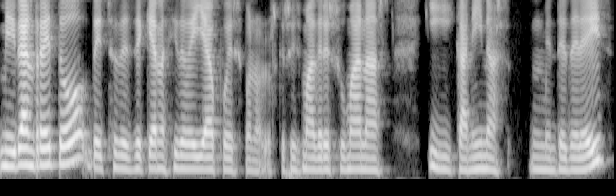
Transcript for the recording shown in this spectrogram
mi gran reto, de hecho, desde que ha nacido ella, pues bueno, los que sois madres humanas y caninas, me entenderéis,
